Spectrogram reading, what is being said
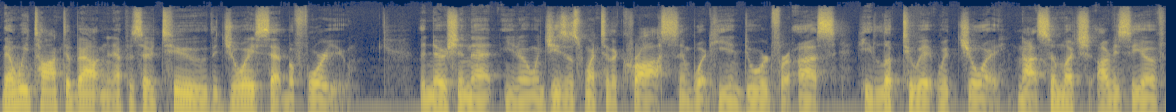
Then we talked about in episode two the joy set before you. The notion that, you know, when Jesus went to the cross and what he endured for us, he looked to it with joy. Not so much, obviously, of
